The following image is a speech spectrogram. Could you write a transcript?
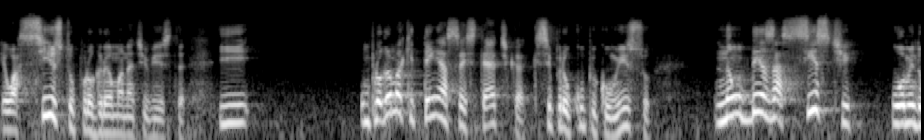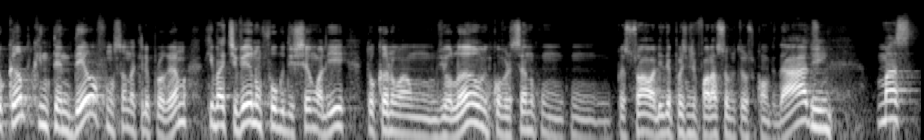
Eu assisto o programa nativista. E um programa que tem essa estética, que se preocupe com isso, não desassiste o homem do campo que entendeu a função daquele programa, que vai te ver num fogo de chão ali, tocando um violão e conversando com, com o pessoal ali, depois a gente falar sobre os teus convidados. Sim. Mas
